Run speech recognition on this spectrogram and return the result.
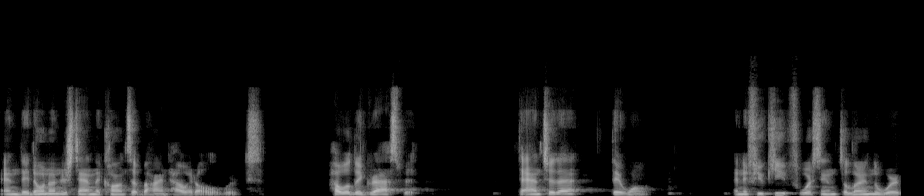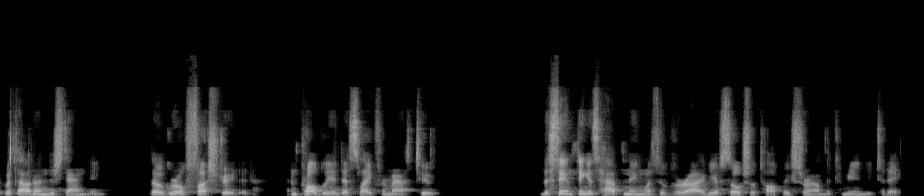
and they don't understand the concept behind how it all works. How will they grasp it? To answer that, they won't. And if you keep forcing them to learn the work without understanding, they'll grow frustrated and probably a dislike for math too. The same thing is happening with a variety of social topics around the community today.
